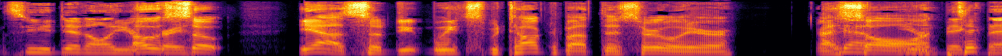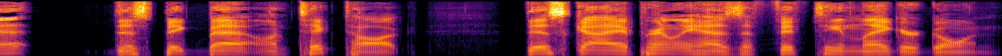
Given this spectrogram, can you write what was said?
So you did all your oh, crazy- so yeah, so do, we we talked about this earlier. I Yeah, saw on big Tik- bet. this big bet on TikTok. This guy apparently has a 15 legger going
